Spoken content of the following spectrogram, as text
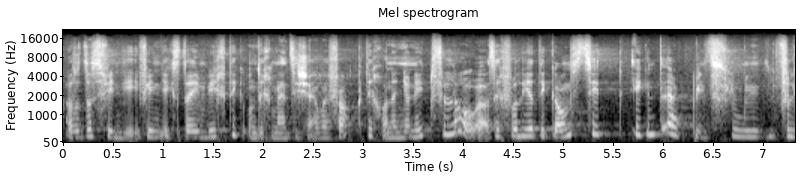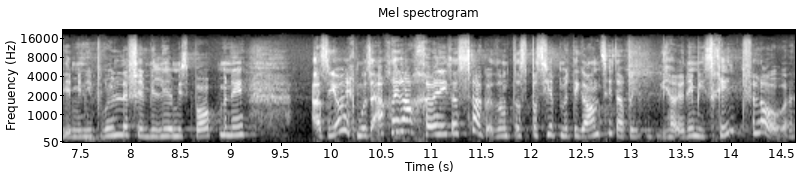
also das finde ich, find ich extrem wichtig. Und ich meine, es ist auch ein Fakt, ich habe ihn ja nicht verloren. Also ich verliere die ganze Zeit irgendetwas. Ich verliere meine Brille, ich verliere mein Portemonnaie. Also ja, ich muss auch ein lachen, wenn ich das sage. Und das passiert mir die ganze Zeit, aber ich, habe ja nicht mein Kind verloren.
